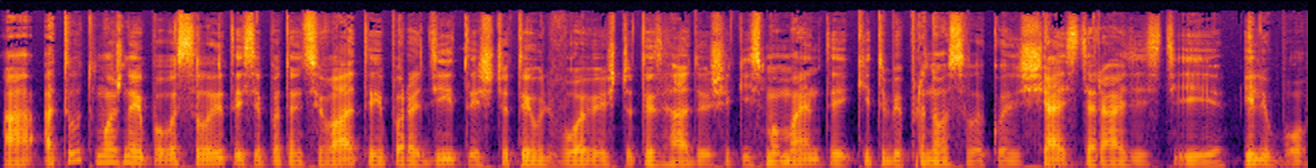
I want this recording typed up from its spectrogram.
А а тут можна і повеселитись, і потанцювати, і порадіти, що ти у Львові, що ти згадуєш якісь моменти, які тобі приносили щастя, радість і, і любов.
